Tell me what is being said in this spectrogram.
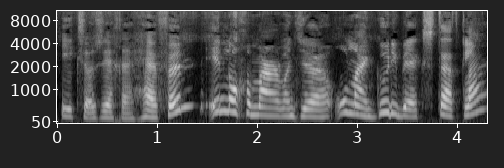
ik zou zeggen, fun. Inloggen maar, want je online goodiebag staat klaar.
